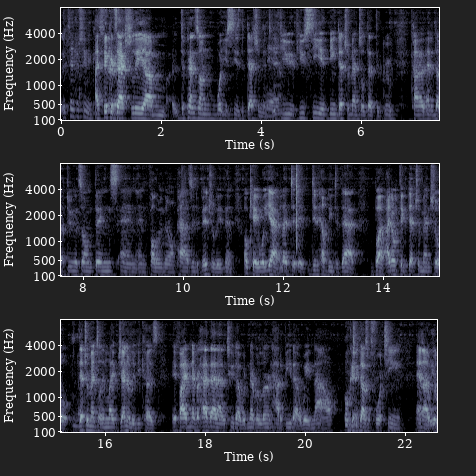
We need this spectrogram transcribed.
it's interesting to I think it's it. actually um, depends on what you see as the detriment. Yeah. If you if you see it being detrimental that the group kind of ended up doing its own things and, and following their own paths individually, then okay, well yeah, it led to it did help lead to that. But I don't think detrimental detrimental in life generally because if I had never had that attitude, I would never learn how to be that way now Okay. in 2014, and Yeah, I we wouldn't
